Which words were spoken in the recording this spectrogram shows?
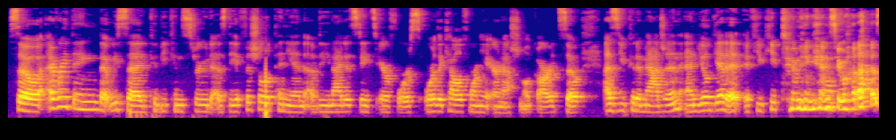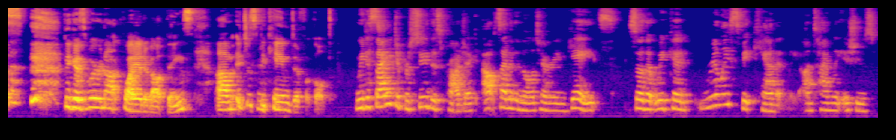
So, everything that we said could be construed as the official opinion of the United States Air Force or the California Air National Guard. So, as you could imagine, and you'll get it if you keep tuning into us, because we're not quiet about things, um, it just became difficult. We decided to pursue this project outside of the military gates so that we could really speak candidly on timely issues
